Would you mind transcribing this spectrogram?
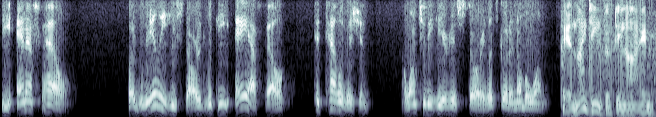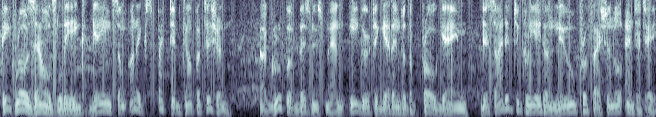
the NFL, but really he started with the AFL to television. I want you to hear his story. Let's go to number one. In 1959, Pete Rozelle's league gained some unexpected competition. a group of businessmen eager to get into the pro game decided to create a new professional entity,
